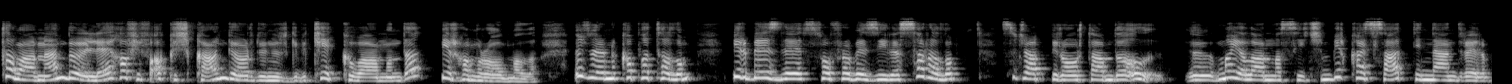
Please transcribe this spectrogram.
Tamamen böyle hafif akışkan gördüğünüz gibi kek kıvamında bir hamur olmalı. Üzerini kapatalım. Bir bezle, sofra beziyle saralım sıcak bir ortamda e, mayalanması için birkaç saat dinlendirelim.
